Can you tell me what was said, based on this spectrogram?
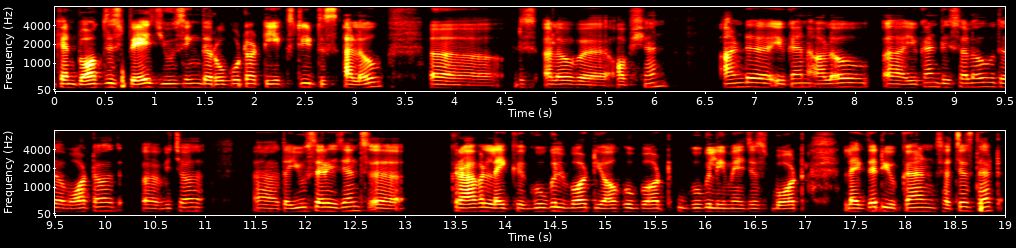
you can block this page using the robot.txt disallow uh, disallow uh, option. And uh, you can allow uh, you can disallow the what are uh, which are uh, the user agents travel like google bot yahoo bot google images bot like that. You can such as that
